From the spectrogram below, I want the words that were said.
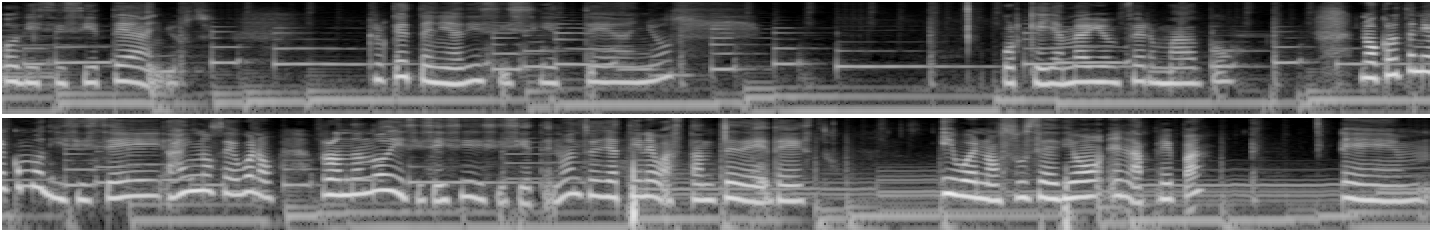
o 17 años. Creo que tenía 17 años porque ya me había enfermado. No, creo que tenía como 16, ay no sé, bueno, rondando 16 y 17, ¿no? Entonces ya tiene bastante de, esto. Y bueno, sucedió en la prepa. Em,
